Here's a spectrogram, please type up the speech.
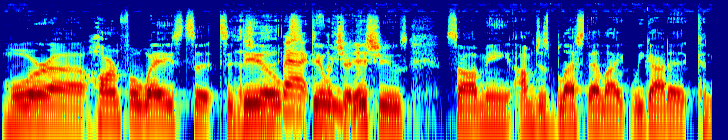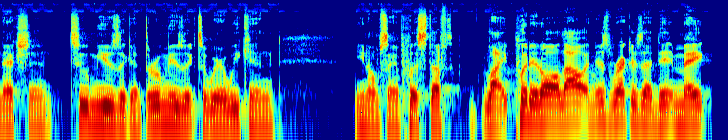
more uh, harmful ways to to deal facts. deal with your issues. So I mean, I'm just blessed that like we got a connection to music and through music to where we can you know what I'm saying, put stuff like put it all out. And there's records that didn't make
